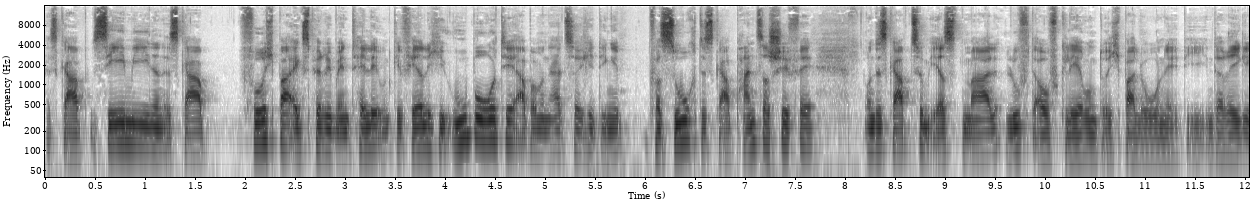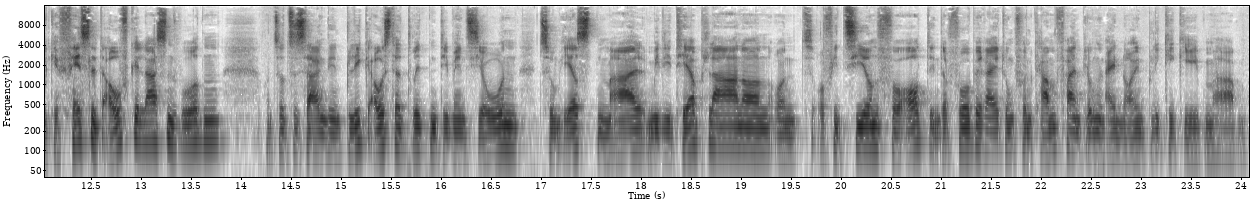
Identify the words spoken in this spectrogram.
Es gab Seeminen, es gab furchtbar experimentelle und gefährliche U-Boote, aber man hat solche Dinge versucht. Es gab Panzerschiffe und es gab zum ersten Mal Luftaufklärung durch Ballone, die in der Regel gefesselt aufgelassen wurden und sozusagen den Blick aus der dritten Dimension zum ersten Mal Militärplanern und Offizieren vor Ort in der Vorbereitung von Kampfhandlungen einen neuen Blick gegeben haben.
